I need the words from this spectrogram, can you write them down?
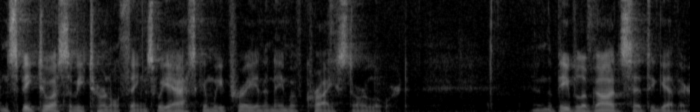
and speak to us of eternal things. We ask and we pray in the name of Christ our Lord. And the people of God said together,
